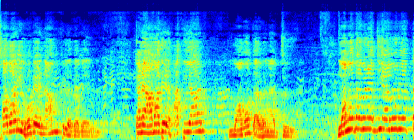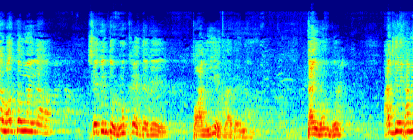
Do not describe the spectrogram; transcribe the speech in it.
সবারই ভোটের নাম তুলে দেবেন। কেন আমাদের হাতিয়ার মমতা ব্যানার্জি। মমতা ব্যানার্জি এমন একটা ভদ্র মহিলা সে কিন্তু রুখে দেবে, পালিয়ে যাবে না। তাই বন্ধু, আজকে এখানে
